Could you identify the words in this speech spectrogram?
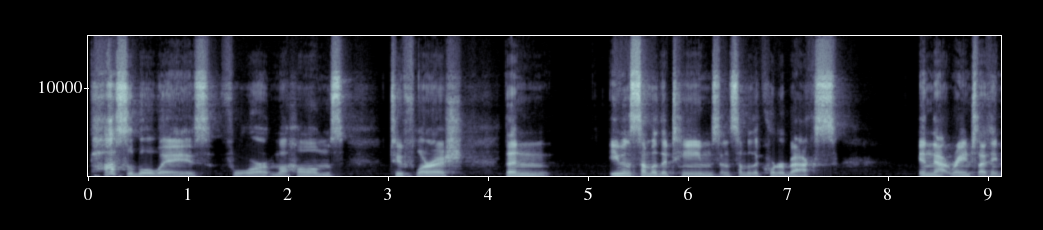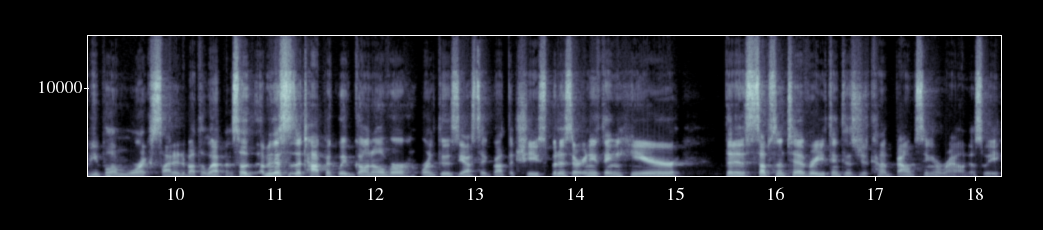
possible ways for Mahomes to flourish than even some of the teams and some of the quarterbacks in that range that I think people are more excited about the weapon. So, I mean, this is a topic we've gone over. We're enthusiastic about the Chiefs, but is there anything here that is substantive, or you think this is just kind of bouncing around as we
